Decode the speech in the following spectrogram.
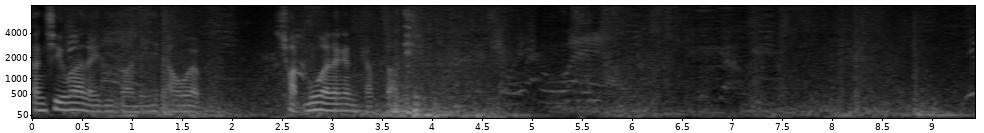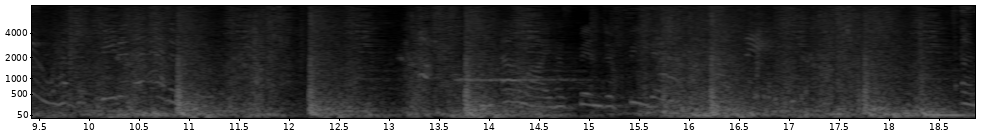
ตั้งชื่อว่าอะไรดีตอนนี้เอาแบบช็อตมั่วแล้วกันครับตอนนี้ been defeated. An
